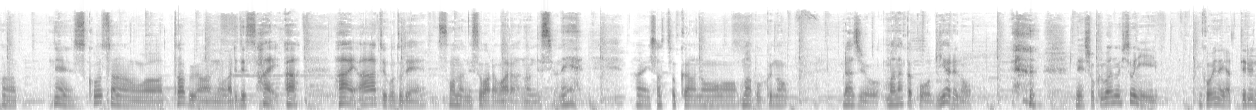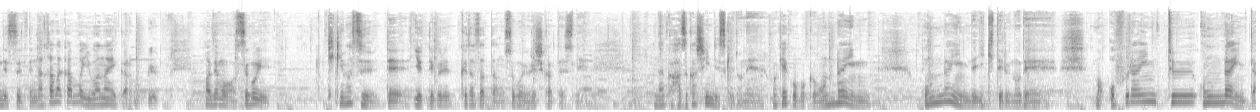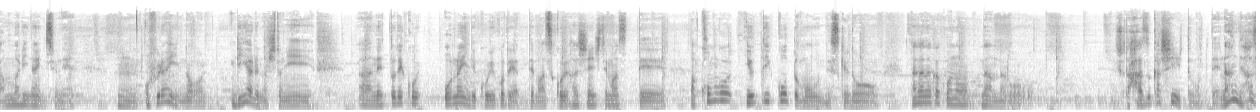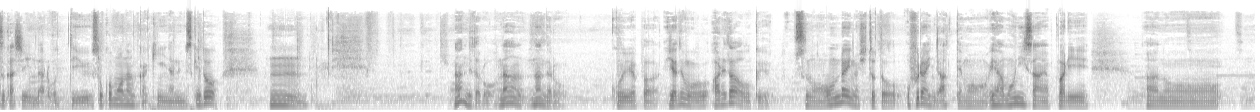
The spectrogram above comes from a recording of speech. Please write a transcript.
あねスコさんは多分あの、あれです。はい。あ、はい。あーということで、そうなんです。わらわらなんですよね。はい。早速あの、まあ、僕のラジオ、まあ、なんかこう、リアルの ね、職場の人にこういうのやってるんですってなかなかあんま言わないから僕。まあ、でもすごい聞きますって言ってくれくださったのすごい嬉しかったですね。なんか恥ずかしいんですけどね、まあ、結構僕オンラインオンラインで生きてるので、まあ、オフライントゥオンラインってあんまりないんですよね、うん、オフラインのリアルの人にあネットでこうオンラインでこういうことやってますこういう発信してますって、まあ、今後言っていこうと思うんですけどなかなかこのなんだろうちょっと恥ずかしいと思ってなんで恥ずかしいんだろうっていうそこもなんか気になるんですけどうん。なんでだろう？ななんだろう？これやっぱいやでもあれだ僕。そのオンラインの人とオフラインで会ってもいやモニーさんやっぱりあの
